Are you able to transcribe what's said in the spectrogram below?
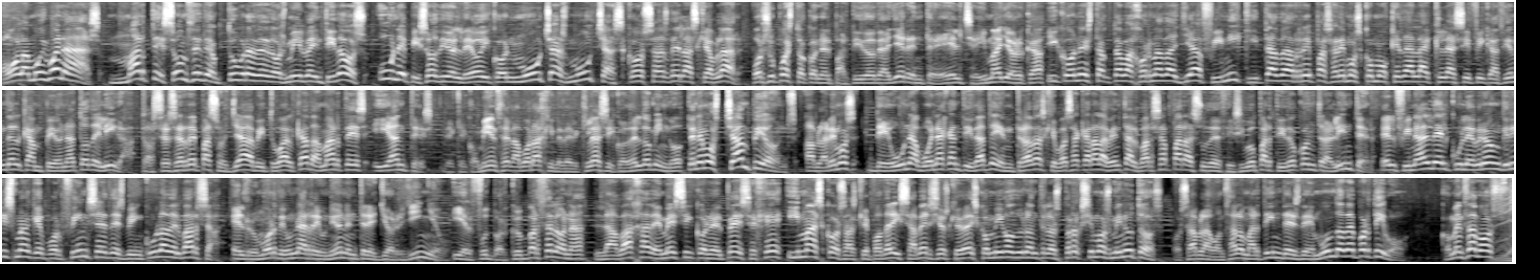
Hola, muy buenas. Martes 11 de octubre de 2022. Un episodio el de hoy con muchas, muchas cosas de las que hablar. Por supuesto, con el partido de ayer entre Elche y Mallorca. Y con esta octava jornada ya finiquitada, repasaremos cómo queda la clasificación del campeonato de liga. Tras ese repaso ya habitual cada martes y antes de que comience la vorágine del clásico del domingo, tenemos Champions. Hablaremos de una buena cantidad de entradas que va a sacar a la venta el Barça para su decisivo partido contra el Inter. El final del culebro Grisman que por fin se desvincula del Barça, el rumor de una reunión entre Jorginho y el Fútbol Club Barcelona, la baja de Messi con el PSG y más cosas que podréis saber si os quedáis conmigo durante los próximos minutos. Os habla Gonzalo Martín desde Mundo Deportivo. ¡Comenzamos!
